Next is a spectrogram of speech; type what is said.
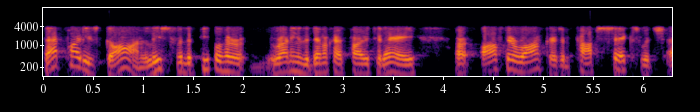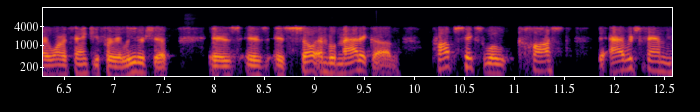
That party's gone. At least for the people who are running the Democrat Party today, are off their rockers. And Prop 6, which I want to thank you for your leadership, is, is, is so emblematic of. Prop 6 will cost the average family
